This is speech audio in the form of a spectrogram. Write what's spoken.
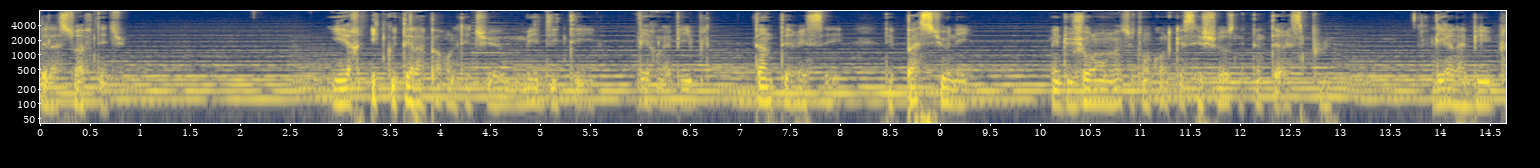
de la soif des dieux. Hier, écouter la parole de Dieu, méditer, lire la Bible, t'intéresser, t'es passionné, mais du jour au lendemain, tu te rends compte que ces choses ne t'intéressent plus. Lire la Bible,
